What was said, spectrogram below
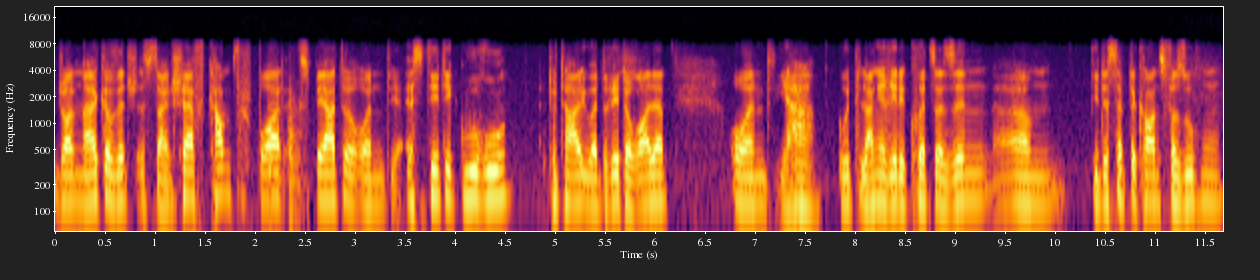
John Malkovich ist sein Chef, Kampfsport-Experte und Ästhetikguru. Total überdrehte Rolle. Und ja, gut, lange Rede, kurzer Sinn. Ähm, die Decepticons versuchen,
